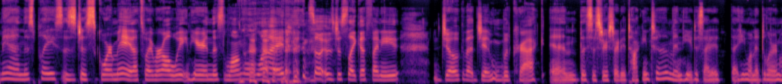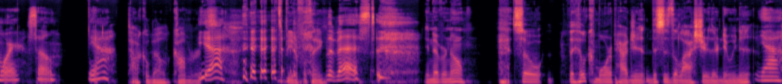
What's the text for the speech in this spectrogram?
"Man, this place is just gourmet. That's why we're all waiting here in this long old line." and so it was just like a funny joke that Jim would crack and the sister started talking to him and he decided that he wanted to learn more. So, yeah. Taco Bell converts. Yeah. It's a beautiful thing. the best. You never know. So the Hill Cumorah pageant, this is the last year they're doing it. Yeah.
